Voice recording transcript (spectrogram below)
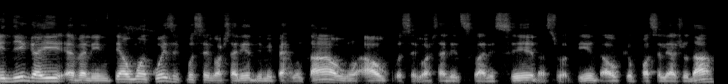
me diga aí, Eveline, tem alguma coisa que você gostaria de me perguntar, algo que você gostaria de esclarecer na sua vida, algo que eu possa lhe ajudar?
